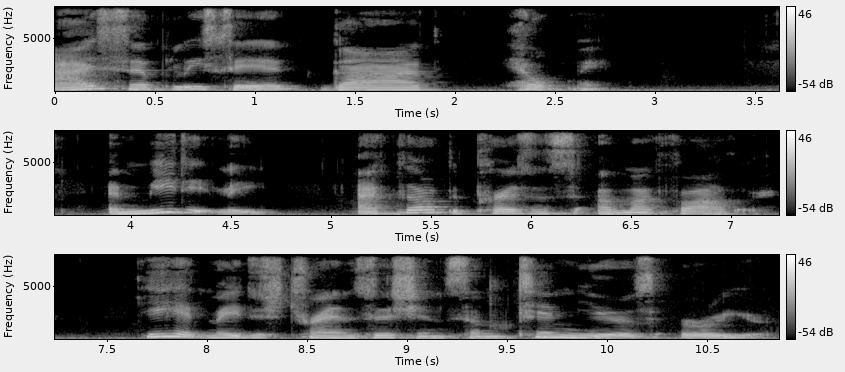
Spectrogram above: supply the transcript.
I simply said, God, help me. Immediately, I felt the presence of my father. He had made this transition some 10 years earlier.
